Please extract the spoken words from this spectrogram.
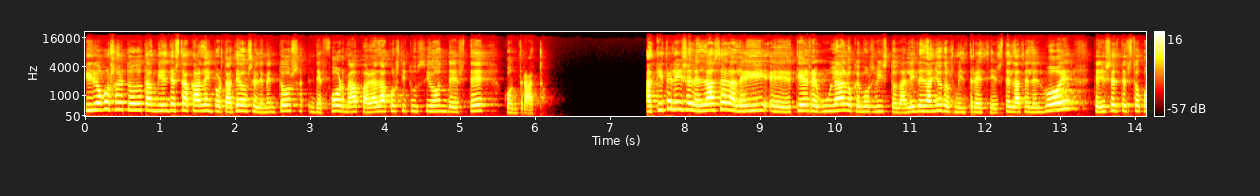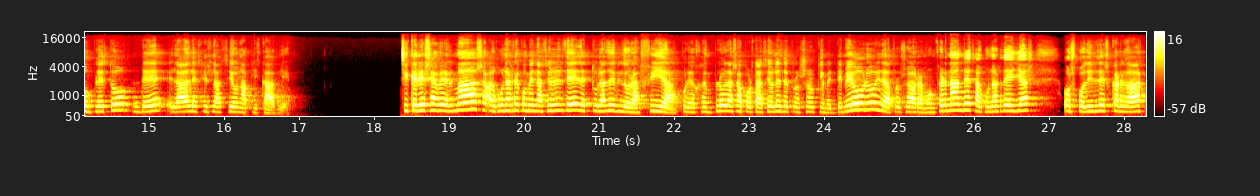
y luego sobre todo también destacar la importancia de los elementos de forma para la constitución de este contrato. Aquí tenéis el enlace a la ley eh, que regula lo que hemos visto, la ley del año 2013. Este enlace en el BOE tenéis el texto completo de la legislación aplicable. Si queréis saber más, algunas recomendaciones de lectura de bibliografía, por ejemplo, las aportaciones del profesor Clemente Meoro y de la profesora Ramón Fernández, algunas de ellas os podéis descargar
